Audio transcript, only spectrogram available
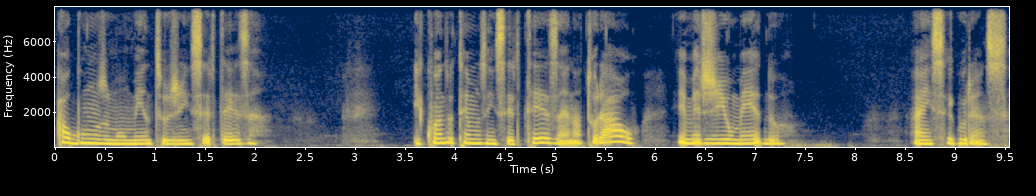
alguns momentos de incerteza. E quando temos incerteza, é natural emergir o medo, a insegurança.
